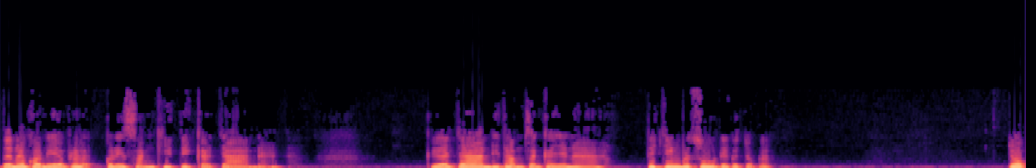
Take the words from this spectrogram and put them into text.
แต่ในข้อนี้พระก็เรียกสังคีติกาจารนะฮะ คืออาจารย์ที่ทำสังขยนา ที่จริงพระสูตรนี่ก็จบละจบ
